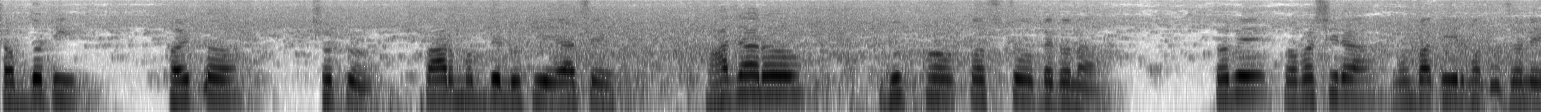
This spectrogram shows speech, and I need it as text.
শব্দটি হয়তো ছোট, তার মধ্যে লুকিয়ে আছে হাজারো দুঃখ, কষ্ট, বেদনা। তবে প্রবাসীরা মোমবাতির মতো জ্বলে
